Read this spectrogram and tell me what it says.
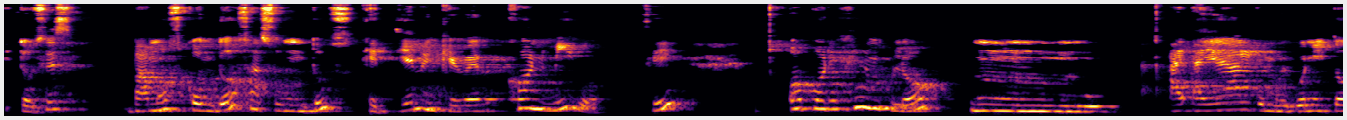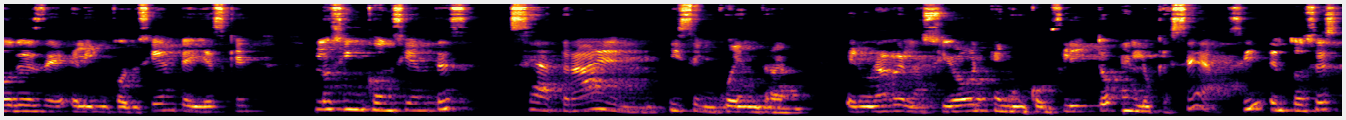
Entonces, vamos con dos asuntos que tienen que ver conmigo, ¿sí? O, por ejemplo, mm, hay, hay algo muy bonito desde el inconsciente y es que los inconscientes se atraen y se encuentran en una relación, en un conflicto, en lo que sea, ¿sí? Entonces,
